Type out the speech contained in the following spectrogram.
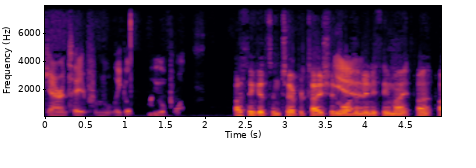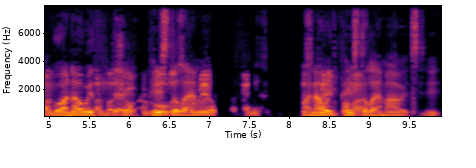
guarantee it from the legal legal point. I think it's interpretation yeah. more than anything, mate. I, well, I know with I'm not sure pistol ammo. I know with pistol a... ammo, it's it,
